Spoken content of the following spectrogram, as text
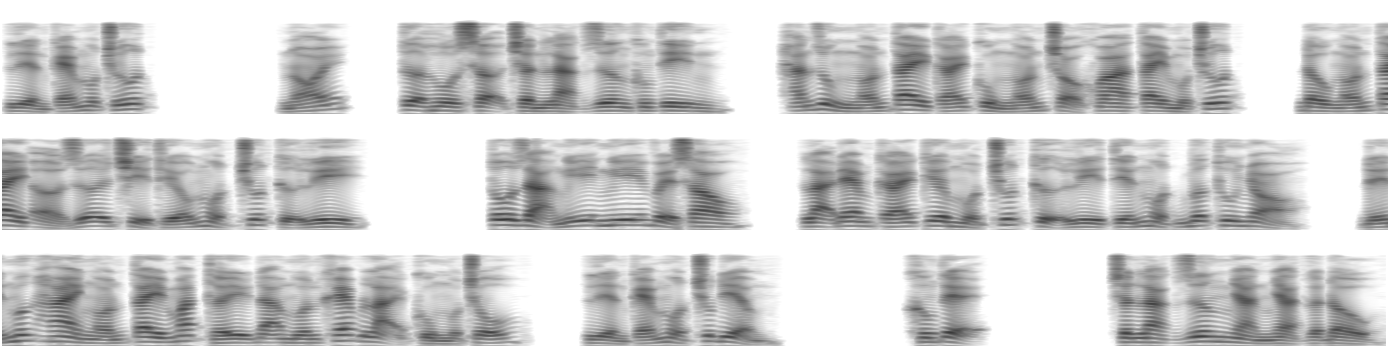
liền kém một chút. Nói, tựa hồ sợ Trần Lạc Dương không tin, hắn dùng ngón tay cái cùng ngón trỏ khoa tay một chút, đầu ngón tay ở giữa chỉ thiếu một chút cự ly. Tô giả nghĩ nghĩ về sau, lại đem cái kia một chút cự ly tiến một bước thu nhỏ, đến mức hai ngón tay mắt thấy đã muốn khép lại cùng một chỗ, liền kém một chút điểm. Không tệ. Trần Lạc Dương nhàn nhạt gật đầu,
